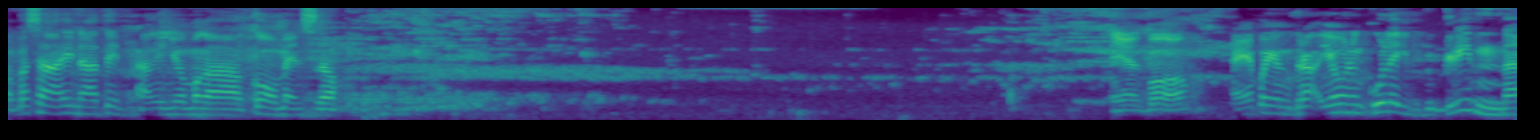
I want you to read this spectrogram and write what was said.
basahin natin ang inyong mga comments, no? Ayan po, oh. Ayan po yung, yung kulay green na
